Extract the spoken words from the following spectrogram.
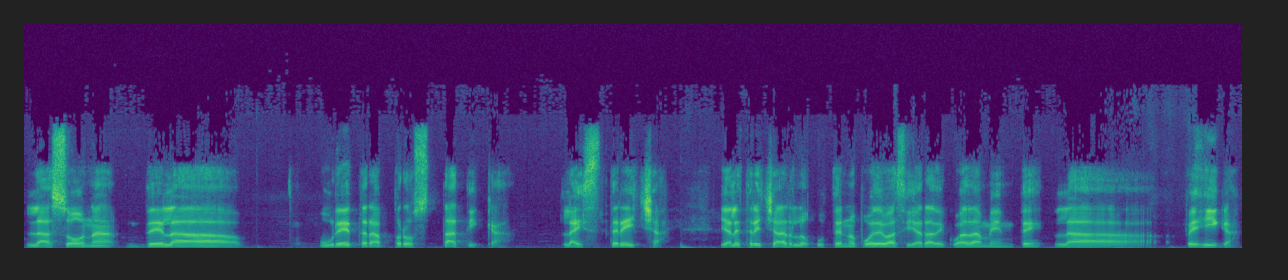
la zona de la uretra prostática, la estrecha. Y al estrecharlo, usted no puede vaciar adecuadamente la vejiga.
